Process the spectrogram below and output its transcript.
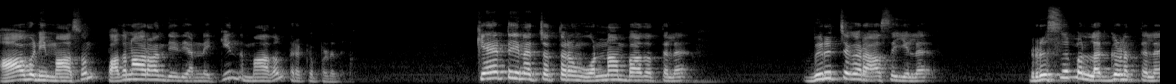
ஆவணி மாதம் பதினாறாம் தேதி அன்னைக்கு இந்த மாதம் பிறக்கப்படுது. கேட்டை நட்சத்திரம் ஒன்றாம் பாதத்தில் விருச்சக ராசியில் ரிஷப லக்னத்தில்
